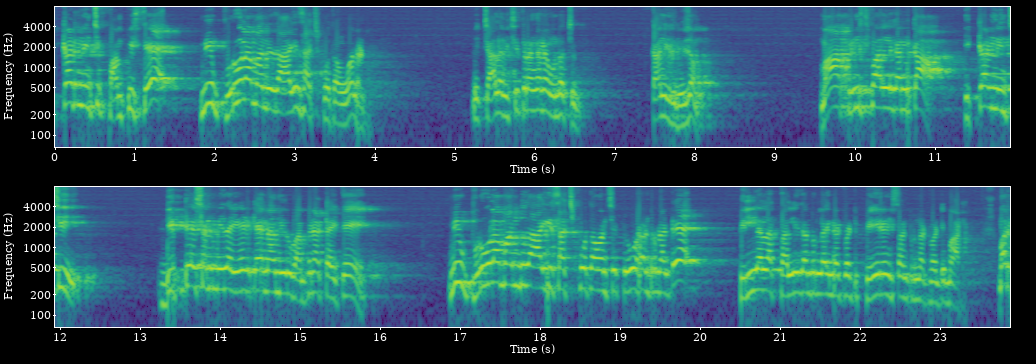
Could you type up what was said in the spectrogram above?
ఇక్కడి నుంచి పంపిస్తే మేము పురుగుల మంది తాగి చచ్చిపోతాము అని అంటారు. మీకు చాలా విచిత్రంగానే ఉండొచ్చు. కానీ ఇది నిజం. మా ప్రిన్సిపాల్ని కనుక ఇక్కడి నుంచి డిప్టేషన్ మీద ఏడికైనా మీరు పంపినట్టయితే మేము పురుగుల మందు తాగి చచ్చిపోతామని చెప్పి ఎవరు అంటున్నారంటే పిల్లల తల్లిదండ్రులు అయినటువంటి పేరెంట్స్ అంటున్నటువంటి మాట. మరి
